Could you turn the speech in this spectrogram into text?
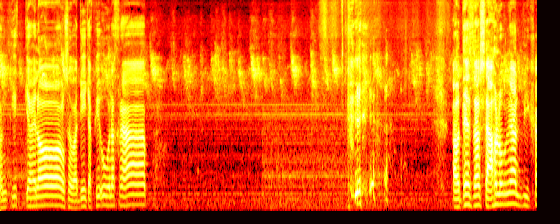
วนพริกยายลอง สวัสดีจากพี่อูนะครับ เอาแต่สาวๆโรงงานมีใคร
